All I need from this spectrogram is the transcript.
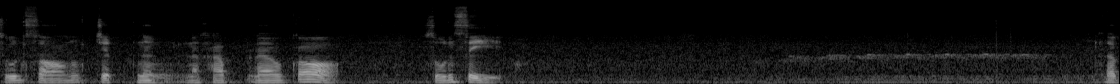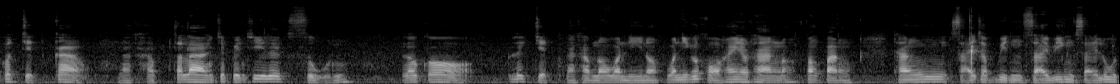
ศูนย์สองเจ็ดหนึ่งนะครับ แล้วก็ศูนย์สี่แล้วก็เจ็ดเก้านะครับ ตารางจะเป็นที่เลขศูนย์แล้วก็ เลขเจ็ดนะครับเนาะวันนี้เนาะวันนี้ก็ขอให้แนวทางเนาะปังๆ ทั้งสายจับบินสายวิ่งสายลูด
